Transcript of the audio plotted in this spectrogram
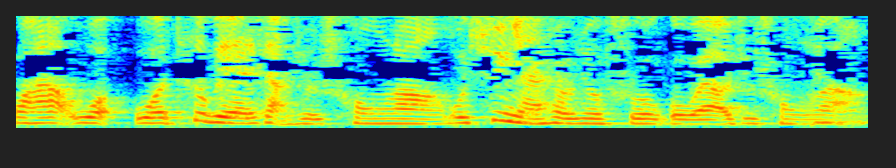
我还我我特别想去冲浪，我去年的时候就说过我要去冲浪。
